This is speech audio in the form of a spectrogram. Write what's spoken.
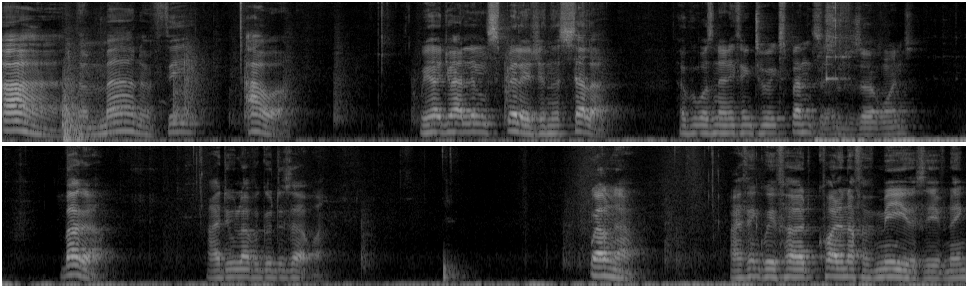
Ah, the man of the hour. We heard you had a little spillage in the cellar. Hope it wasn't anything too expensive. Some dessert wines? Bugger. I do love a good dessert one. Well, now, I think we've heard quite enough of me this evening.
